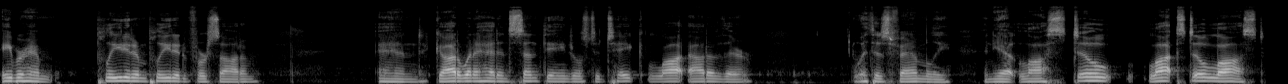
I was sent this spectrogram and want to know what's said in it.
Abraham pleaded and pleaded for Sodom, and God went ahead and sent the angels to take Lot out of there with his family, and yet Lot still Lot still lost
